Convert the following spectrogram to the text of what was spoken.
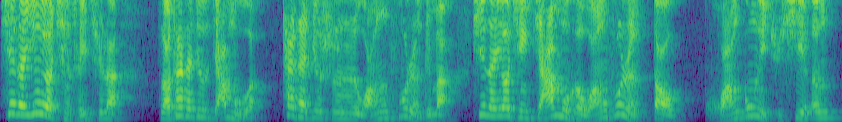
现在又要请谁去了？老太太就是贾母，太太就是王夫人，对吗？现在邀请贾母和王夫人到皇宫里去谢恩。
